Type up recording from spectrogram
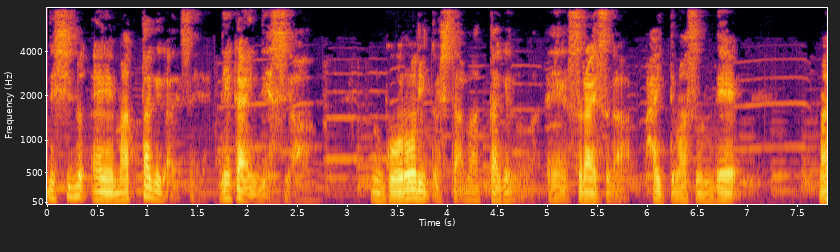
で、しの、えー、松茸がですね、でかいんですよ。ごろりとした松茸の、えー、スライスが入ってますんで、間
